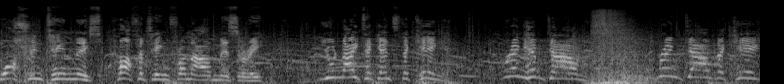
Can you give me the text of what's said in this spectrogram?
Washington is profiting from our misery. Unite against the king. Bring him down. Bring down the king.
